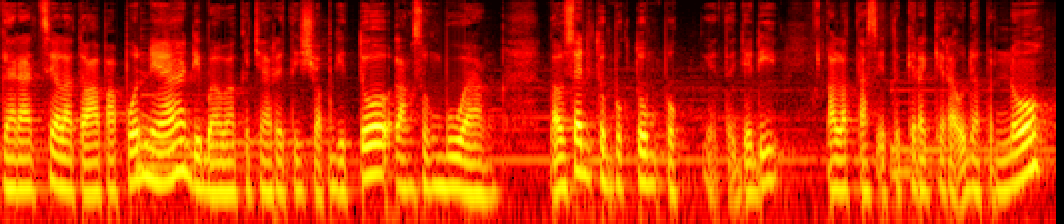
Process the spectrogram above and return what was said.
garage atau apa pun ya, dibawa ke charity shop gitu, langsung buang. Gak usah ditumpuk-tumpuk gitu. Jadi kalau tas itu kira-kira udah penuh,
